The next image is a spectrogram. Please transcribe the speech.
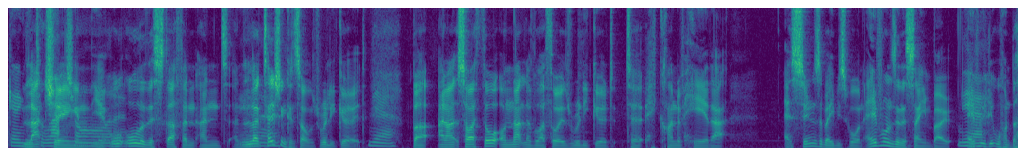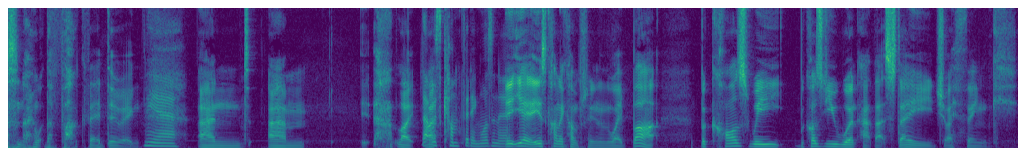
Getting latching latch and yeah, all, all of this stuff, and and, and the lactation consultant was really good. yeah. But and I, so I thought on that level, I thought it was really good to kind of hear that as soon as the baby's born, everyone's in the same boat. Yeah. Everyone doesn't know what the fuck they're doing, Yeah. and um, it, like That I- was comforting, wasn't it? it, yeah, it is kind of comforting in a way, but because we because you weren't at that stage, I think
